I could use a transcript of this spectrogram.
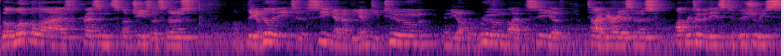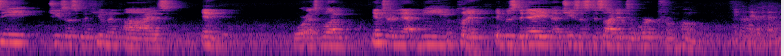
the localized presence of Jesus, those the ability to see him at the empty tomb in the upper room by the Sea of Tiberias, those opportunities to visually see Jesus with human eyes ended. Or as one internet meme put it, it was the day that Jesus decided to work from home.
